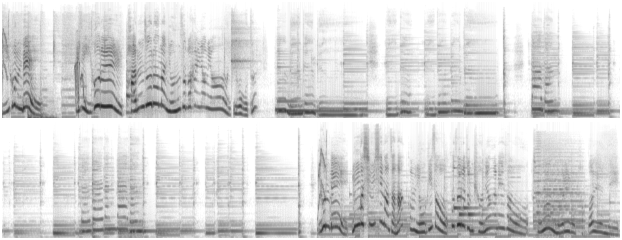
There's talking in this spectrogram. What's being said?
이건데 이게 이거를 반주로만 연습을 하려면 이거거든? 이건데 뭔가 심심하잖아? 그럼 여기서 코드를 좀 변형을 해서 좋은 노래로 바꿔야 되는데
